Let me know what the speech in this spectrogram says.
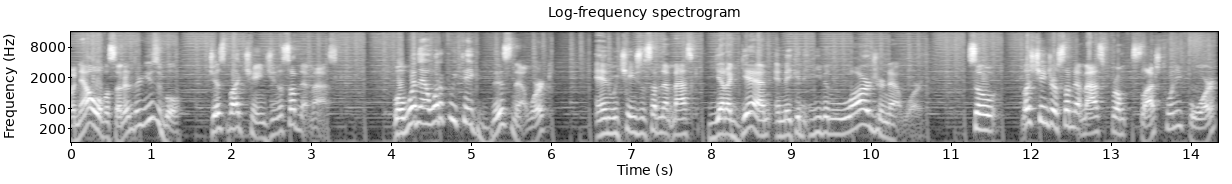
but now all of a sudden they're usable just by changing the subnet mask. Well, what now? What if we take this network and we change the subnet mask yet again and make it an even larger network. So let's change our subnet mask from slash 24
